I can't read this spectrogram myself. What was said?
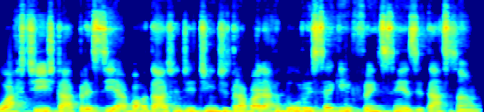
O artista aprecia a abordagem de Jim de trabalhar duro e seguir em frente sem hesitação.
